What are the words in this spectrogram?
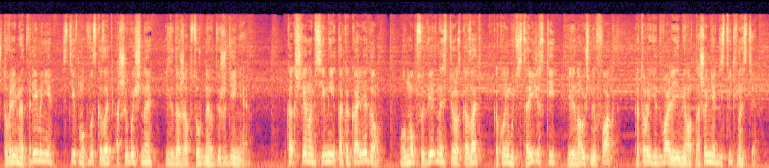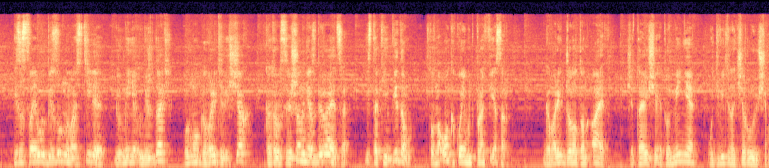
что время от времени Стив мог высказать ошибочное или даже абсурдное утверждение. Как членам семьи, так и коллегам он мог с уверенностью рассказать какой-нибудь исторический или научный факт, который едва ли имел отношение к действительности. Из-за своего безумного стиля и умения убеждать, он мог говорить о вещах, в которых совершенно не разбирается, и с таким видом, словно он какой-нибудь профессор, говорит Джонатан Айв, считающий это умение удивительно чарующим.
